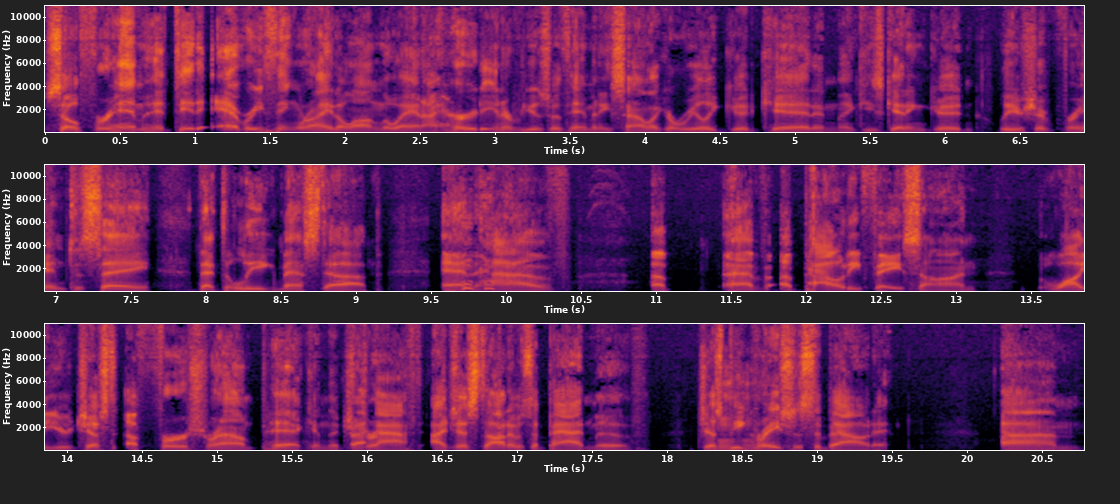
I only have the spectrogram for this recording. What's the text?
So for him, it did everything right along the way. And I heard interviews with him, and he sounded like a really good kid, and like he's getting good leadership. For him to say that the league messed up and have a have a pouty face on while you're just a first round pick in the draft. I just thought it was a bad move. Just mm-hmm. be gracious about it. Um,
